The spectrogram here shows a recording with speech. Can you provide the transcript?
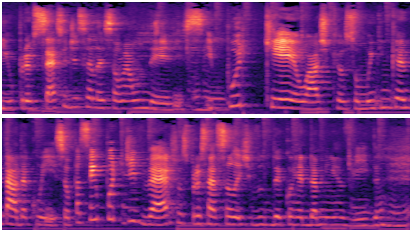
E o processo de seleção é um deles. Uhum. E por que eu acho que eu sou muito encantada com isso? Eu passei por diversos processos seletivos no decorrer da minha vida. Uhum.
